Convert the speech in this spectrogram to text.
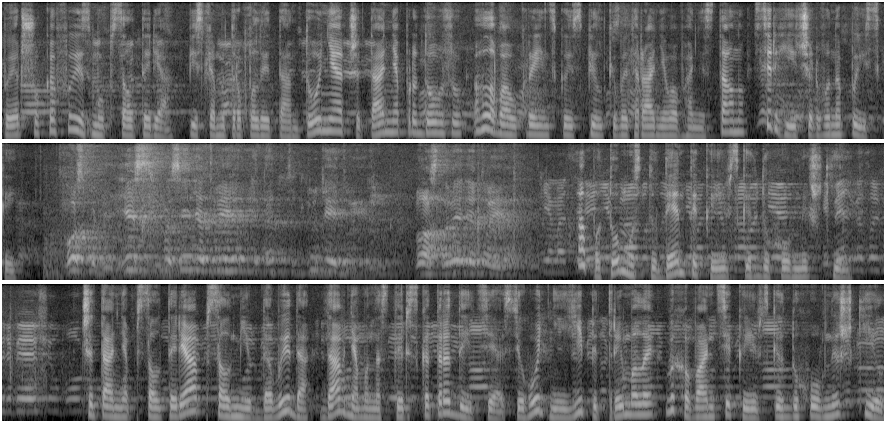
першу кафизму псалтиря. Після митрополита Антонія читання продовжив глава Української спілки ветеранів Афганістану Сергій Червонописький. Господи, спасение Твое и людей Твоих, благословение Твое. а потім студенти київських духовних шкіл. Читання псалтиря, псалмів Давида давня монастирська традиція. Сьогодні її підтримали вихованці київських духовних шкіл,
